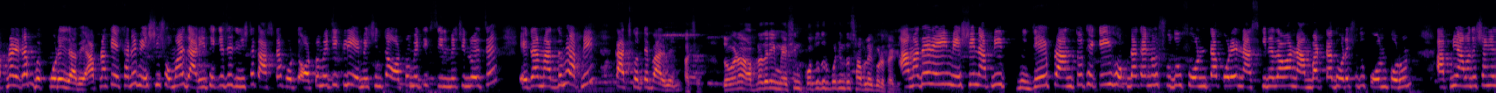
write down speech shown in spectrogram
আপনার এটা পড়ে যাবে। আপনাকে এখানে বেশি সময় দাঁড়িয়ে থেকে যে জিনিসটা কাজটা করতে অটোমেটিকলি এই মেশিনটা অটোমেটিক সিল মেশিন রয়েছে। এটার মাধ্যমে আপনি কাজ করতে পারবেন। আচ্ছা তো ম্যাডাম আপনাদের এই মেশিন কত দূর পর্যন্ত সাপ্লাই করে থাকে? আমাদের এই মেশিন আপনি যে প্রান্ত থেকেই হোক না কেন শুধু ফোনটা করে না স্ক্রিনে দেওয়া নাম্বারটা ধরে শুধু ফোন করুন। আপনি আমাদের সঙ্গে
